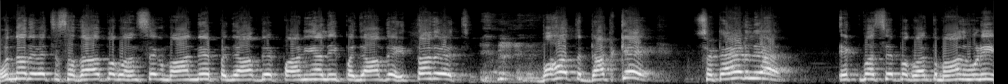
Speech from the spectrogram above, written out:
ਉਹਨਾਂ ਦੇ ਵਿੱਚ ਸਰਦਾਰ ਭਗਵੰਤ ਸਿੰਘ ਮਾਨ ਨੇ ਪੰਜਾਬ ਦੇ ਪਾਣੀਆਂ ਲਈ, ਪੰਜਾਬ ਦੇ ਹਿੱਤਾਂ ਦੇ ਵਿੱਚ ਬਹੁਤ ਡਟ ਕੇ ਸਟੈਂਡ ਲਿਆ। ਇੱਕ ਪਾਸੇ ਭਗਵੰਤ ਮਾਨ ਹੋਣੀ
